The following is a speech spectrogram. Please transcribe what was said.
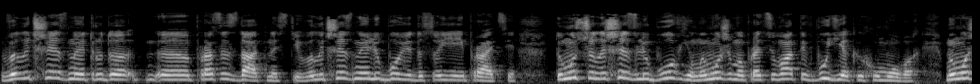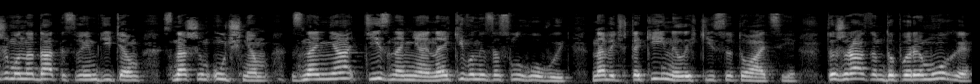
Величезної трудопрацездатності, величезної любові до своєї праці, тому що лише з любов'ю ми можемо працювати в будь-яких умовах. Ми можемо надати своїм дітям, з нашим учням знання, ті знання, на які вони заслуговують, навіть в такій нелегкій ситуації. Тож разом до перемоги,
